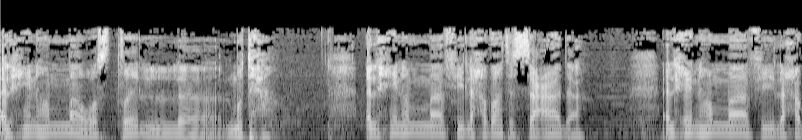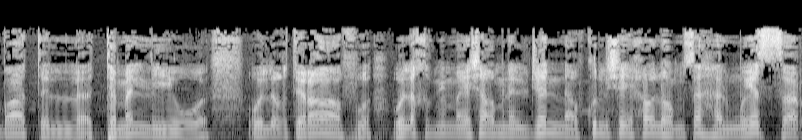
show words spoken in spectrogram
الحين هم وسط المتعة الحين هم في لحظات السعادة. الحين هم في لحظات التملي والاغتراف والأخذ مما يشاء من الجنة. وكل شيء حولهم مسهل ميسر.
